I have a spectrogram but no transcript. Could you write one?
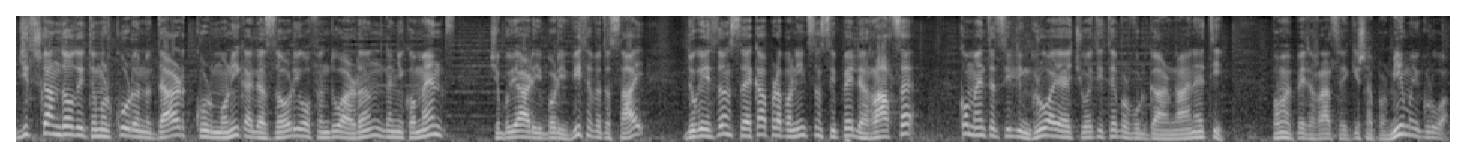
Gjithçka ndodhi të mërkurën në darkë kur Monika Lazori u ofendua rëndë nga një koment që Bujari i bëri vitheve të saj, duke i thënë se e ka prapanicën si pelë race, koment të cilin gruaja e quajti tepër vulgar nga ana e tij. Po me pelë race e kisha për mirë moj grua.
